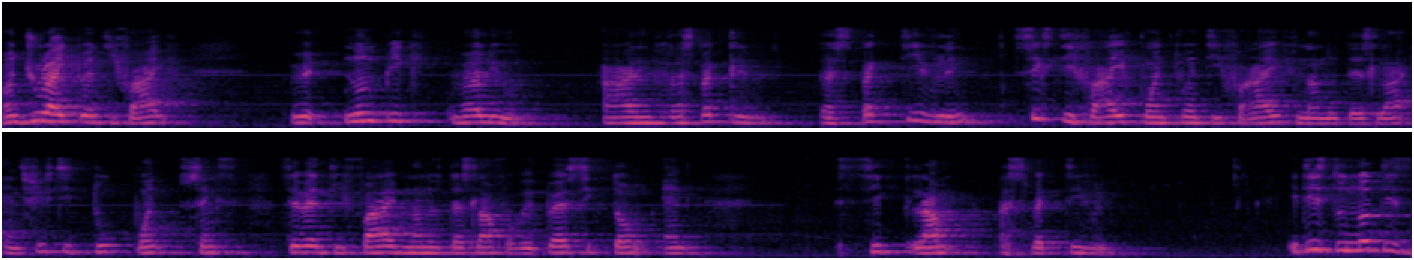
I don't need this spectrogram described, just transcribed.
On July 25, the non-peak value are respectively, respectively 65.25 nanotesla and 52.75 nanotesla for the pair SICTOM and SICLAM respectively. It is to notice,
